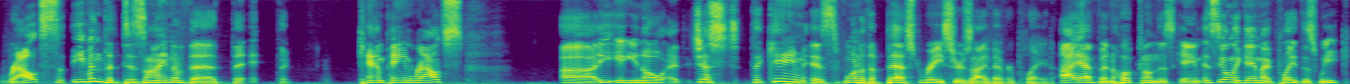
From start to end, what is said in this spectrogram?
routes, even the design of the the the campaign routes. Uh, you know, just the game is one of the best racers I've ever played. I have been hooked on this game. It's the only game I've played this week.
